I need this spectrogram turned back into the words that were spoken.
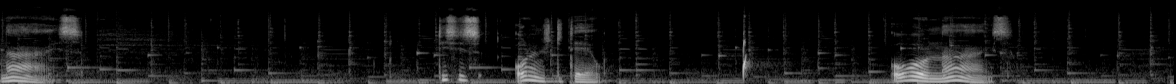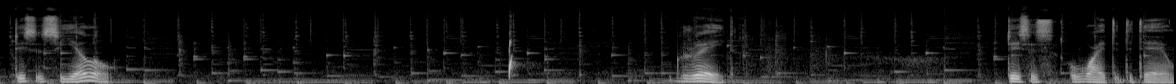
Nice. This is orange detail. Oh, nice. This is yellow. Great. This is white detail.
